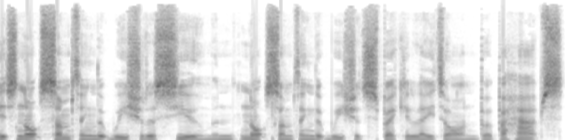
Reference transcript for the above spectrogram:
it's not something that we should assume and not something that we should speculate on. But perhaps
